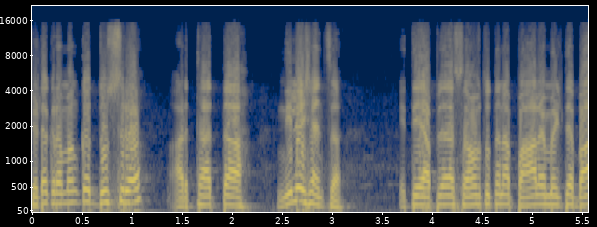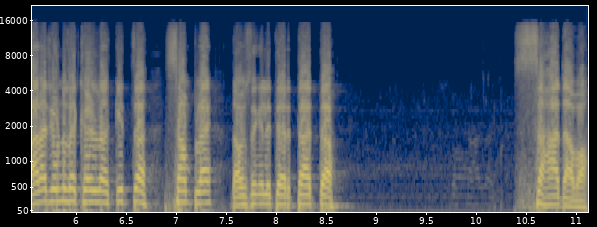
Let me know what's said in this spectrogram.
षटक क्रमांक दुसरं अर्थात निलेश यांचं. इथे आपल्याला समाप्त होताना पाहायला मिळते बारा चेंडूचा खेळ नक्कीच संपलाय? संपलाय धावसंख्येला ते अर्थात सहा धावा.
